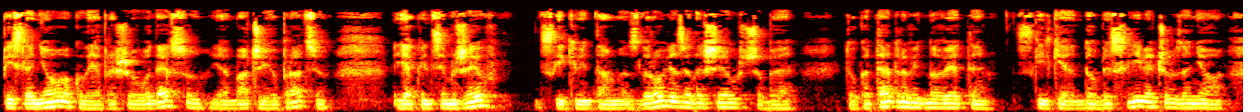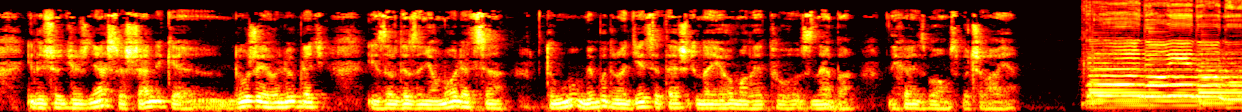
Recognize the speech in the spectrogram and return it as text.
після нього, коли я прийшов в Одесу, я бачив його працю, як він цим жив, скільки він там здоров'я залишив, щоб ту катедру відновити, скільки добрих слів я чув за нього. І до сьогоднішнього дня священники дуже його люблять і завжди за нього моляться. Тому ми будемо надіятися теж на його молитву з неба. Нехай з Богом спочиває. In uno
